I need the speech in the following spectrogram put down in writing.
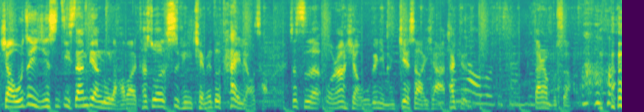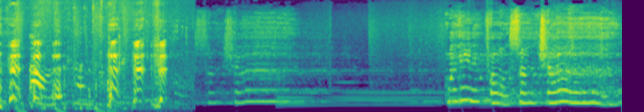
小吴这已经是第三遍录了，好吧？他说视频前面都太潦草，这次我让小吴给你们介绍一下，他觉得要录第三遍？当然不是啊。那我们去看看。Sunshine, waiting for sunshine.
